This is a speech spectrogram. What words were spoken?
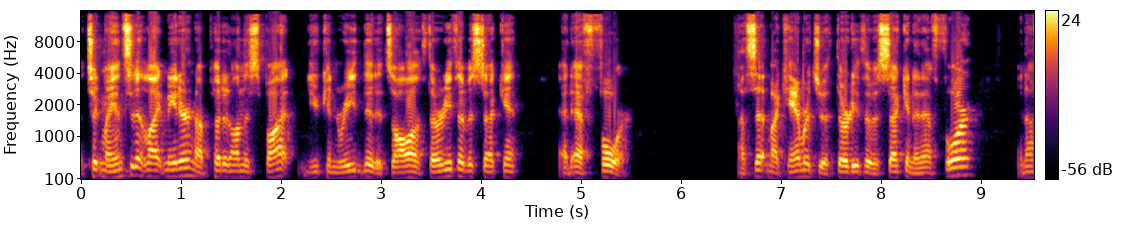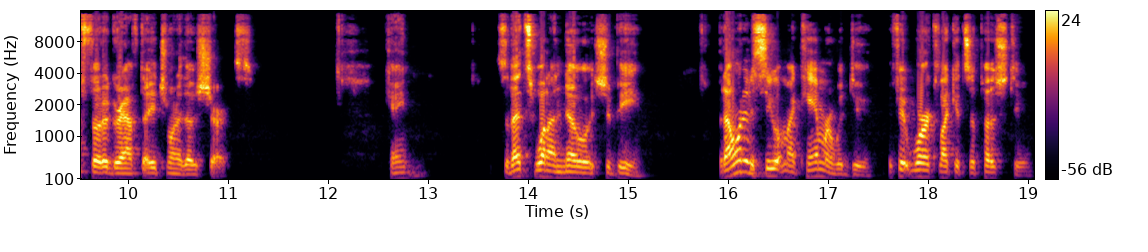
I took my incident light meter and I put it on the spot. You can read that it's all a 30th of a second at f4. I set my camera to a 30th of a second at f4 and I photographed each one of those shirts. Okay, so that's what I know it should be. But I wanted to see what my camera would do if it worked like it's supposed to.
